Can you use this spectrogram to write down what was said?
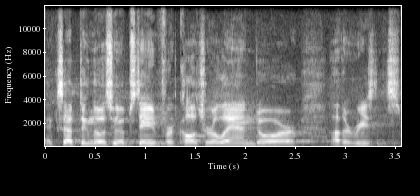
excepting those who abstain for cultural and or other reasons.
